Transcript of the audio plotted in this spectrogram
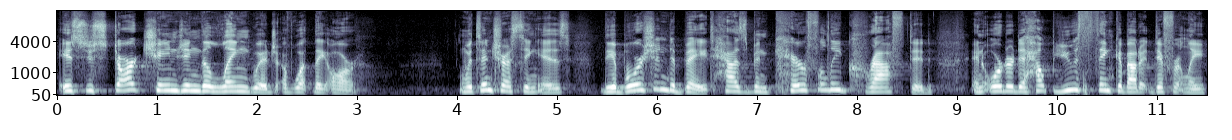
is to start changing the language of what they are. And what's interesting is the abortion debate has been carefully crafted in order to help you think about it differently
